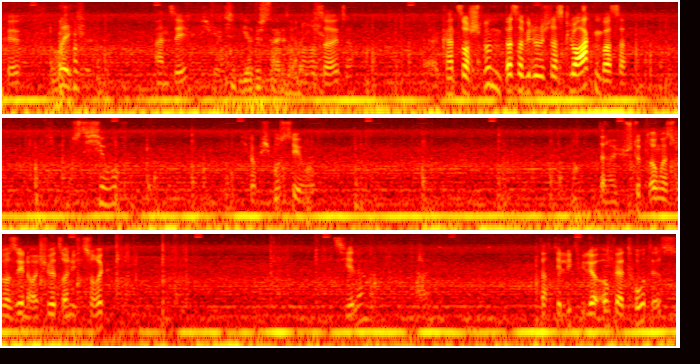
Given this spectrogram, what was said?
Okay. Lake. An See. Ich Get to the other side of die andere. Seite. Äh, kannst doch schwimmen. Besser wieder durch das Kloakenwasser. Ich muss hier hoch. Ich glaube, ich muss hier hoch. Dann habe ich bestimmt irgendwas übersehen, aber ich will jetzt auch nicht zurück. Jetzt hier lang? Nein. Ich dachte, hier liegt wieder irgendwer tot ist.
